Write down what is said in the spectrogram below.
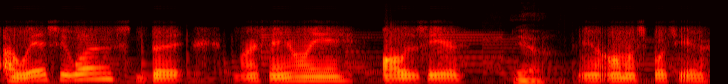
I wish it was, but my family, all is here. Yeah. Yeah, all my sports here.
